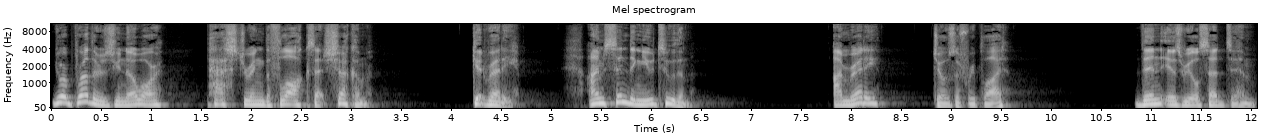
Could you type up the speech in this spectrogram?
Your brothers, you know, are pasturing the flocks at Shechem. Get ready. I'm sending you to them. I'm ready, Joseph replied. Then Israel said to him,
